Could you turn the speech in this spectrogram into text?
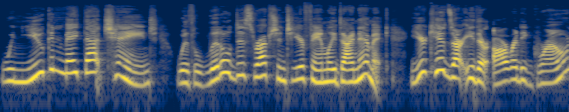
when you can make that change with little disruption to your family dynamic. Your kids are either already grown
